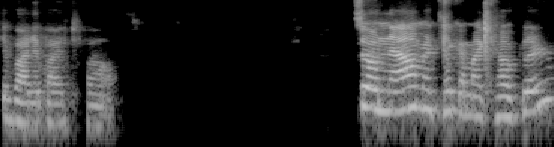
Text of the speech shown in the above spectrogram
divided by 12. So now I'm going to take out my calculator.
